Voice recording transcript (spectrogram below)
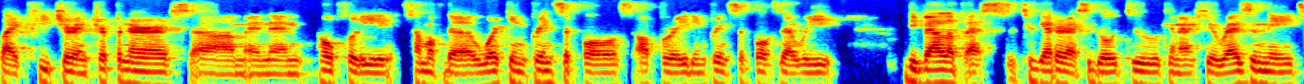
like future entrepreneurs um, and then hopefully some of the working principles operating principles that we develop as together as GoTo can actually resonate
